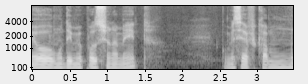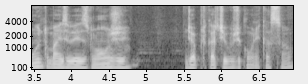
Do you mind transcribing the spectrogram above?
eu mudei meu posicionamento. Comecei a ficar muito mais vezes longe de aplicativos de comunicação.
